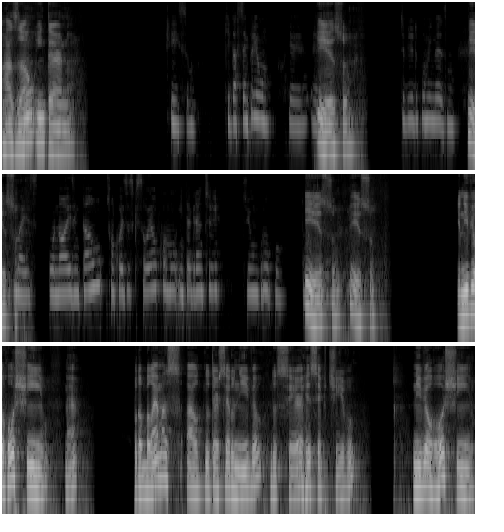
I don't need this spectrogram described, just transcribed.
Razão interna. Isso. Que dá sempre um. Porque é Isso. Dividido por mim mesmo. Isso. Mas o nós, então, são coisas que sou eu como integrante de um grupo. Isso, isso. E nível roxinho, né? Problemas ao, no terceiro nível do ser receptivo. Nível roxinho.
